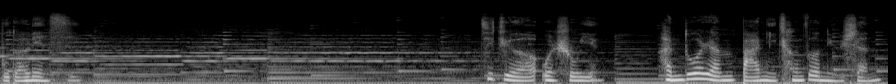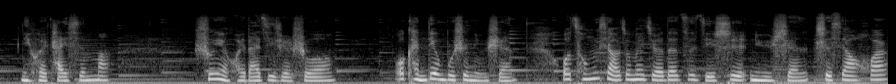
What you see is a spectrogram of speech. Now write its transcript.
不断练习。记者问舒颖。很多人把你称作女神，你会开心吗？舒颖回答记者说：“我肯定不是女神，我从小就没觉得自己是女神，是校花。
